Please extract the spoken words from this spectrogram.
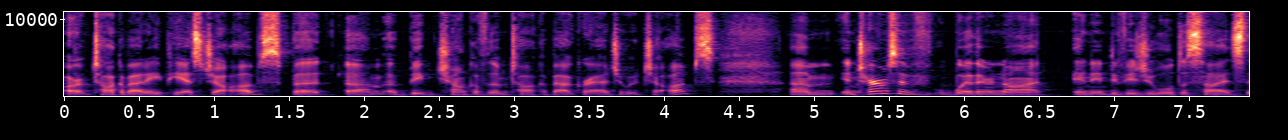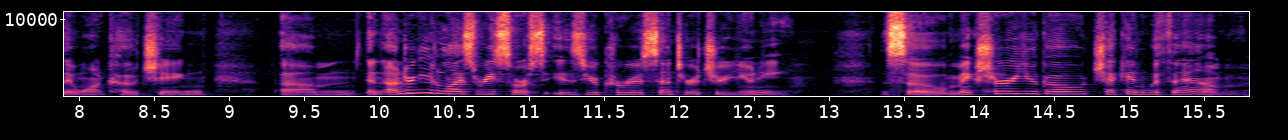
are, talk about APS jobs, but um, a big chunk of them talk about graduate jobs. Um, in terms of whether or not an individual decides they want coaching, um, an underutilized resource is your career center at your uni. So make sure you go check in with them.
